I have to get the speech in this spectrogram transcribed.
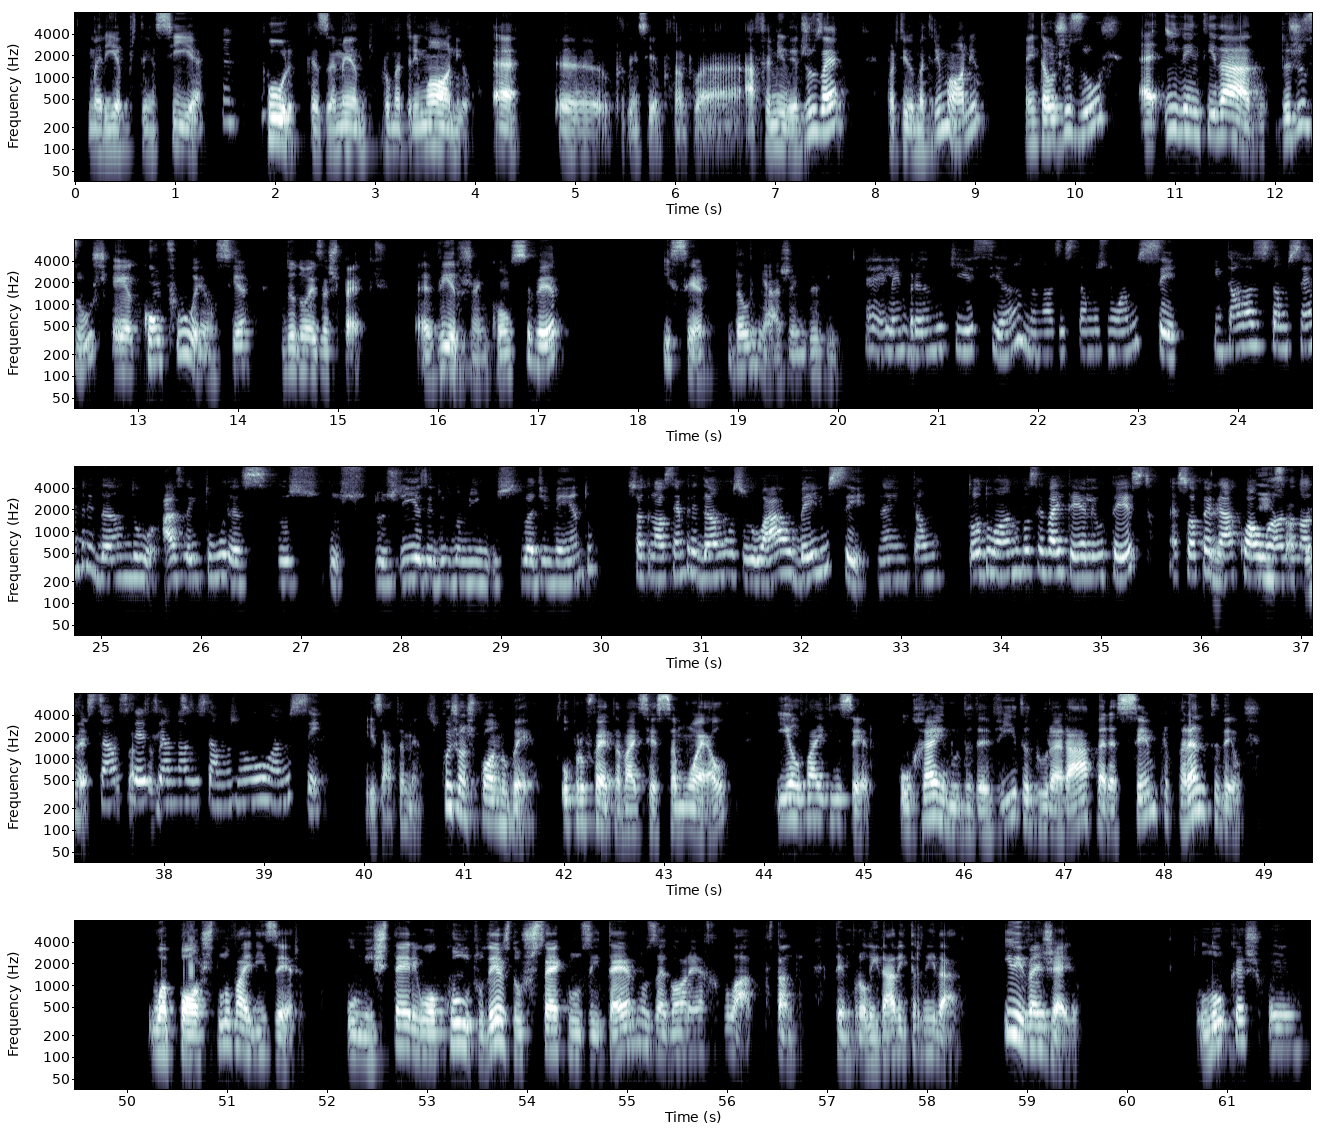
Maria pertencia Uhum. por casamento, por matrimónio, a, eh, pertencia, portanto, à, à família de José, a partir do matrimónio. Então, Jesus, a identidade de Jesus é a confluência de dois aspectos: a Virgem conceber e ser da linhagem de David. É, e lembrando que esse ano nós estamos no ano C. Então, nós estamos sempre dando as leituras dos, dos, dos dias e dos domingos do advento, só que nós sempre damos o A, o B e o C, né? Então, todo ano você vai ter ali o texto, é só pegar qual ano nós exatamente, estamos, e esse ano exatamente. nós estamos no ano C. Exatamente. Depois vamos para o ano B. O profeta vai ser Samuel e ele vai dizer: O reino de David durará para sempre perante Deus. O apóstolo vai dizer: O mistério oculto desde os séculos eternos agora é revelado. Portanto, temporalidade e eternidade. E o Evangelho? Lucas 1,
